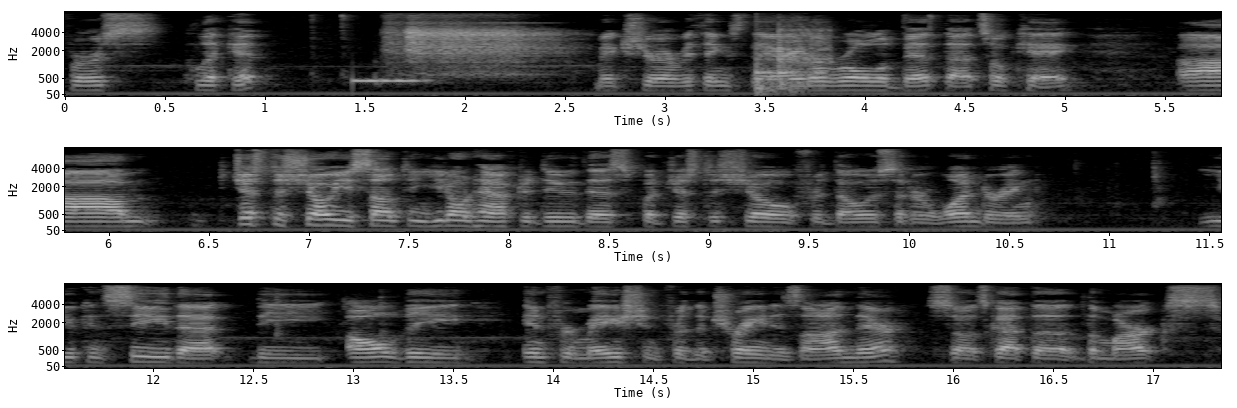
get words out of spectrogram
first, click it. Make sure everything's there. It'll roll a bit. That's okay. Um, just to show you something, you don't have to do this, but just to show for those that are wondering, you can see that the all the information for the train is on there. So it's got the the marks,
